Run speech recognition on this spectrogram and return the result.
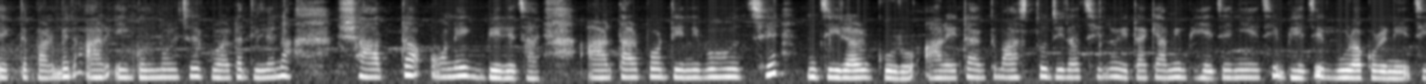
দেখতে পারবেন। আর এই গোলমরিচের গুঁড়াটা দিলে না, স্বাদটা অনেক বেড়ে যায়। আর তারপর দিয়ে নিব হচ্ছে জিরার গুঁড়ো। আর এটা একদম আস্ত জিরা ছিল, এটাকে আমি ভেজে নিয়েছি, ভেজে গুঁড়া করে নিয়েছি।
